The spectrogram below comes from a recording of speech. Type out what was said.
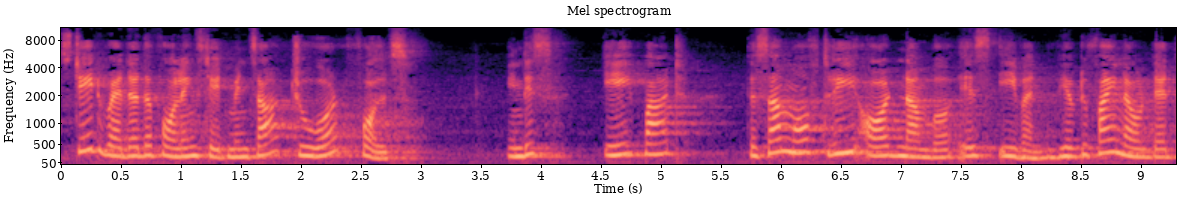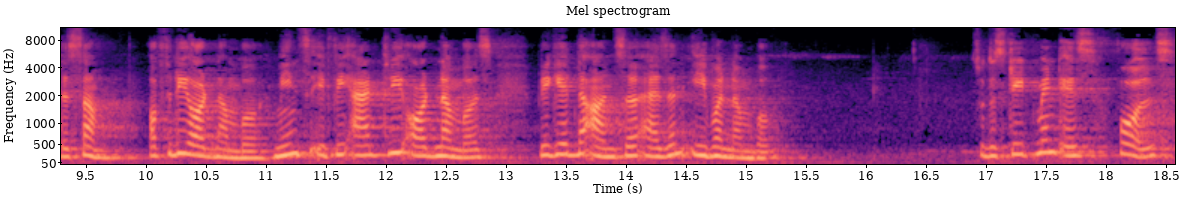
State whether the following statements are true or false. In this A part, the sum of three odd number is even. We have to find out that the sum of three odd number means if we add three odd numbers, we get the answer as an even number. So the statement is false.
